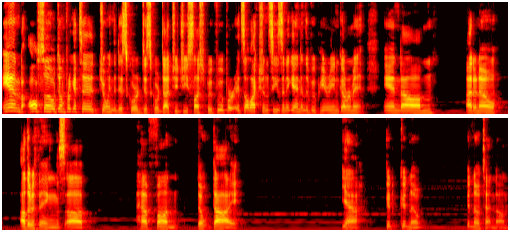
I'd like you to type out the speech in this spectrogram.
And also, don't forget to join the Discord, discord.gg slash spookvooper. It's election season again in the Vooperian government. And, um, I don't know, other things. Uh, have fun. Don't die. Yeah. Good good note. Good note to end on.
